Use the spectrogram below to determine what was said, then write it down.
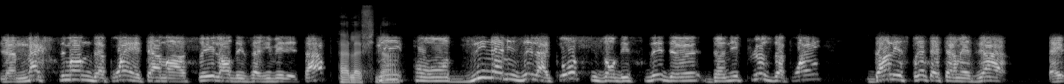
le maximum de points était amassé lors des arrivées d'étape. À la finale. Puis, pour dynamiser la course, ils ont décidé de donner plus de points dans les sprints intermédiaires. Ben,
